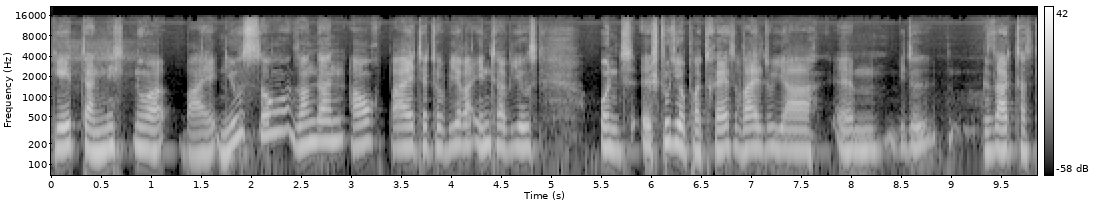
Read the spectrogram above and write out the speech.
geht dann nicht nur bei News so, sondern auch bei Tätowierer-Interviews und äh, Studioporträts, weil du ja, ähm, wie du gesagt hast,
